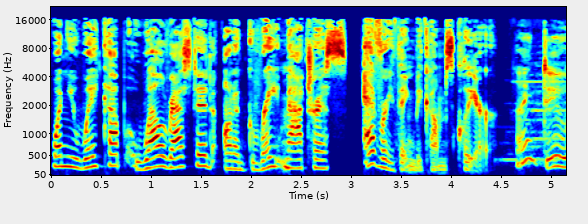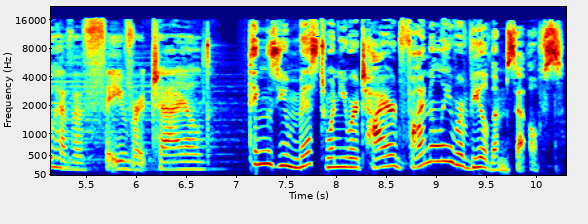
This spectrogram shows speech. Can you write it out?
When you wake up well rested on a great mattress, everything becomes clear. I do have a favorite child. Things you missed when you were tired finally reveal themselves.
